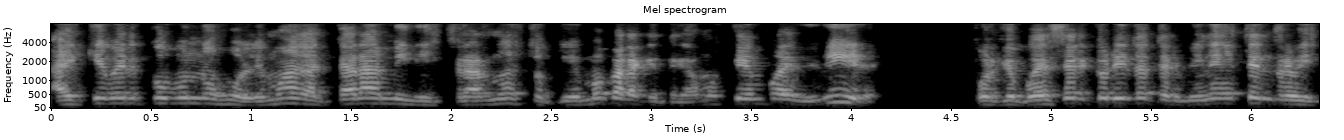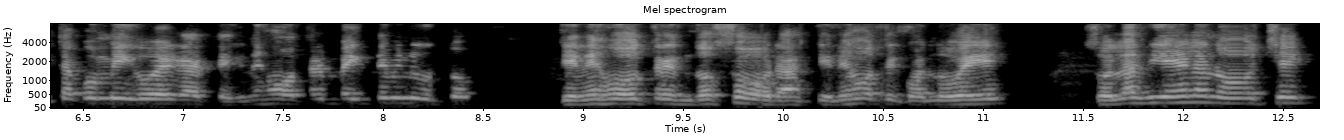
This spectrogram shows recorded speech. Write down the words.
hay que ver cómo nos volvemos a adaptar a administrar nuestro tiempo para que tengamos tiempo de vivir. Porque puede ser que ahorita termines esta entrevista conmigo, venga, tienes otra en 20 minutos, tienes otra en dos horas, tienes otra y cuando ves, son las 10 de la noche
